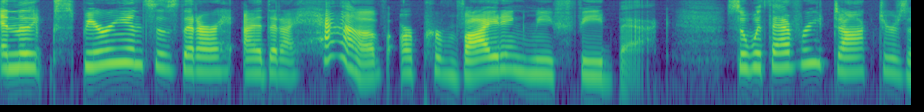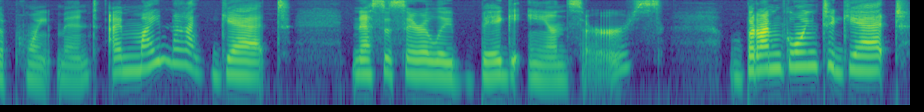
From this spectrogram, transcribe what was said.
And the experiences that are that I have are providing me feedback. So with every doctor's appointment, I might not get necessarily big answers, but I'm going to get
